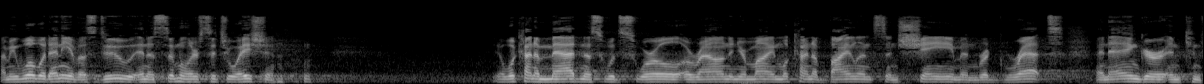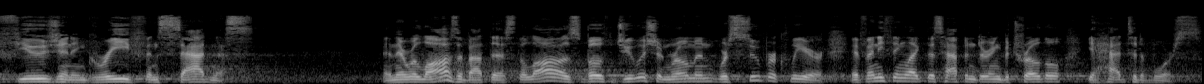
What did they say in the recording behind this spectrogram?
I mean, what would any of us do in a similar situation? you know, what kind of madness would swirl around in your mind? What kind of violence and shame and regret and anger and confusion and grief and sadness? And there were laws about this. The laws, both Jewish and Roman, were super clear. If anything like this happened during betrothal, you had to divorce.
